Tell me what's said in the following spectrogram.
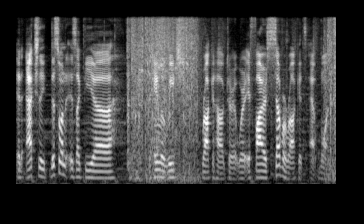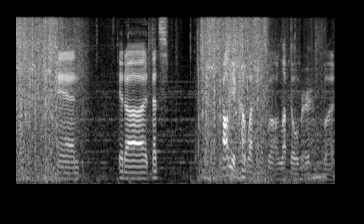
it actually, this one is like the, uh, the Halo Reach rocket hog turret, where it fires several rockets at once. And it, uh, that's probably a cut weapon as well, left over, but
